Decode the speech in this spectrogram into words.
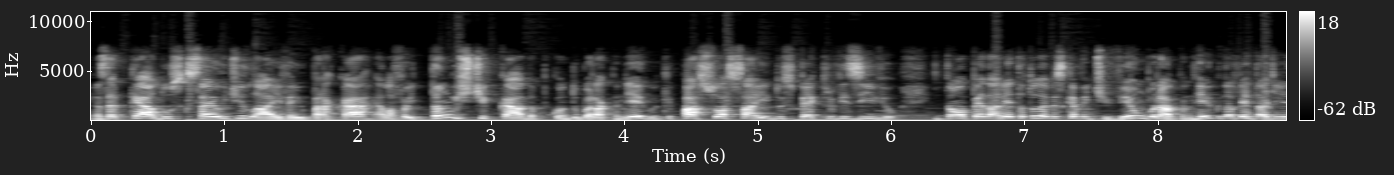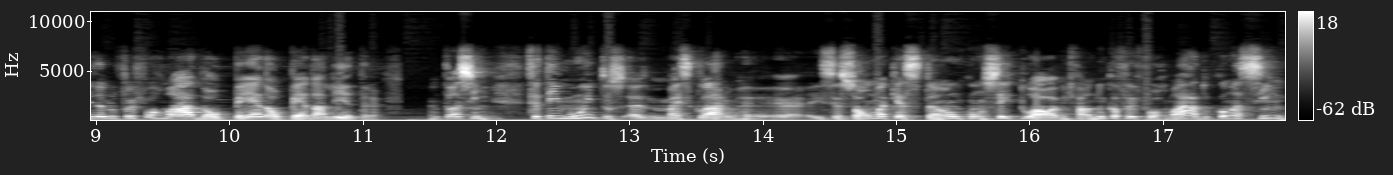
Mas é porque a luz que saiu de lá e veio para cá, ela foi tão esticada por conta do buraco negro que passou a sair do espectro visível. Então ao pé da letra, toda vez que a gente vê um buraco negro, na verdade ainda não foi formado, ao pé, ao pé da letra. Então, assim, você tem muitos. É, mas, claro, é, é, isso é só uma questão conceitual. A gente fala, nunca foi formado? Como assim?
